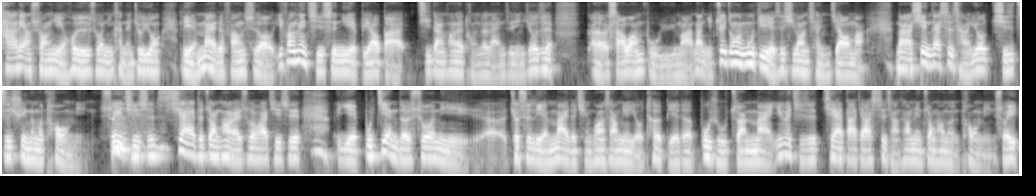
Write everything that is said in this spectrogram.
擦亮双眼，或者是说你可能就用连麦的方式哦。一方面，其实你也不要把鸡蛋放在同一个篮子，你就是呃撒网捕鱼嘛。那你最终的目的也是希望成交嘛。那现在市场又其实资讯那么透明，所以其实现在的状况来说的话，其实也不见得说你呃就是连麦的情况上面有特别的不如专卖，因为其实现在大家市场上面状况都很透明，所以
